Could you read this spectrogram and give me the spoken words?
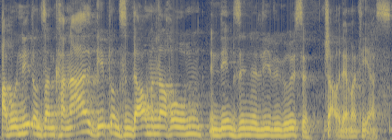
Abonniert unseren Kanal, gebt uns einen Daumen nach oben. In dem Sinne liebe Grüße. Ciao, der Matthias.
